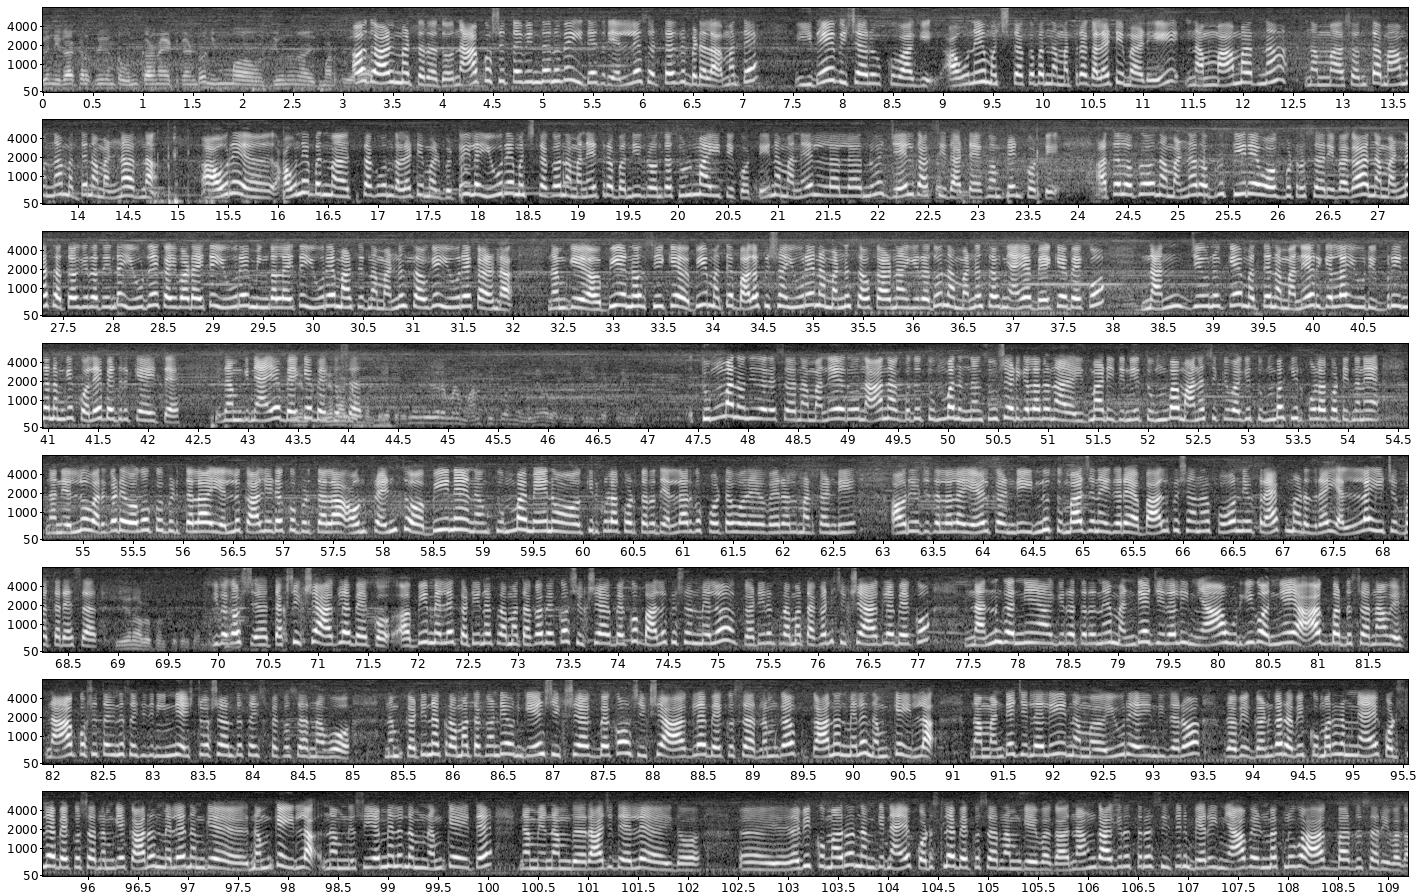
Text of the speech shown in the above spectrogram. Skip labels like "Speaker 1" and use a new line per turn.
ಮದುವೆ ಅಂತ ಒಂದು ಕಾರಣ ಇಟ್ಕೊಂಡು ನಿಮ್ಮ ಜೀವನ
ಹೌದು ಹಾಳು ಮಾಡ್ತಾರದು ನಾಲ್ಕು ವರ್ಷದವಿಂದನೂ ಇದೆ ರೀ ಎಲ್ಲೇ ಸೊಟ್ಟಾದ್ರೂ ಬಿಡಲ್ಲ. ಮತ್ತೆ ಇದೇ ವಿಚಾರಕವಾಗಿ ಅವನೇ ಮುಚ್ಚಿ ಬಂದು ನಮ್ಮ ಹತ್ರ ಗಲಾಟೆ ಮಾಡಿ ನಮ್ಮ ಮಾಮರನ್ನ ನಮ್ಮ ಸ್ವಂತ ಮಾಮನ್ನ ಮತ್ತೆ ನಮ್ಮ ಅಣ್ಣಾರನ್ನ ಅವರೇ, ಅವನೇ ಬಂದು ಮಚ್ ತಗೊಬಂದು ಗಲಾಟೆ ಮಾಡಿಬಿಟ್ಟು, ಇಲ್ಲ ಇವರೇ ಮಚ್ಚಿ ನಮ್ಮ ಮನೆ ಹತ್ರ ಬಂದಿದ್ರು ಅಂತ ಸುಳ್ಳು ಮಾಹಿತಿ ಕೊಟ್ಟು ನಮ್ಮ ಮನೆಯಲ್ಲೆಲ್ಲನೂ ಜೈಲ್ಗೆ ಹಾಕ್ಸಿದ ಕಂಪ್ಲೇಂಟ್ ಕೊಟ್ಟು. ಆತಲೊಬ್ರು ನಮ್ಮ ಅಣ್ಣರೊಬ್ರು ತೀರೆ ಹೋಗ್ಬಿಟ್ರು ಸರ್ ಇವಾಗ. ನಮ್ಮ ಅಣ್ಣ ಸತ್ತೋಗಿರೋದ್ರಿಂದ ಇವ್ರದೇ ಕೈವಾಡ ಐತೆ, ಇವರೇ ಮಿಂಗಲ್ ಐತೆ, ಇವರೇ ಮಾಡ್ಸಿದ್ ನಮ್ಮ ಅಣ್ಣನ ಸಾವಿಗೆ ಇವರೇ ಕಾರಣ. ನಮಗೆ ಅಭಿ ಅನ್ನೋರು ಸಿ ಕೆ ಅಭಿ ಮತ್ತು ಬಾಲಕೃಷ್ಣ ಇವರೇ ನಮ್ಮ ಅಣ್ಣನ ಸಾವು ಕಾರಣ ಆಗಿರೋದು. ನಮ್ಮ ಅಣ್ಣನ ಸಾವು ನ್ಯಾಯ ಬೇಕೇ ಬೇಕು. ನನ್ನ ಜೀವನಕ್ಕೆ ಮತ್ತು ನಮ್ಮ ಮನೆಯವ್ರಿಗೆಲ್ಲ ಇವರಿಬ್ಬರಿಂದ ನಮಗೆ ಕೊಲೆ ಬೆದರಿಕೆ ಐತೆ. ನಮಗೆ ನ್ಯಾಯ ಬೇಕೇ ಬೇಕು ಸರ್. ತುಂಬ ನೊಂದಿದ್ದಾರೆ ಸರ್. ನಮ್ಮ ಮನೆಯವರು, ನಾನಾಗ್ಬೋದು ತುಂಬ ನನ್ನ ಸೂಸೈಡ್ಗೆಲ್ಲ ನಾನು ಇದು ಮಾಡಿದ್ದೀನಿ. ತುಂಬ ಮಾನಸಿಕವಾಗಿ ತುಂಬ ಕಿರ್ಕೊಳ ಕೊಟ್ಟಿದ್ದಾನೆ. ನಾನು ಎಲ್ಲೂ ಹೊರಗಡೆ ಹೋಗೋಕ್ಕೂ ಬಿಡ್ತಲ್ಲ, ಎಲ್ಲೂ ಕಾಲಿಡೋಕ್ಕೂ ಬಿಡ್ತಲ್ಲ. ಅವ್ನ ಫ್ರೆಂಡ್ಸು ಅಭಿನೇ ನಮ್ಗೆ ತುಂಬ ಮೇನು ಕಿರ್ಕೊಳ ಕೊಡ್ತಾ ಇರೋದು ಎಲ್ಲರಿಗೂ ಫೋಟೋ ವೈರಲ್ ಮಾಡ್ಕೊಂಡು. ಅವ್ರ ಇವ್ರ ಜೊತೆಲೆಲ್ಲ ಹೇಳ್ಕೊಂಡು ಇನ್ನೂ ತುಂಬ ಜನ ಇದ್ದಾರೆ ಬಾಲಕೃಷ್ಣನ ಫೋನ್ ನೀವು ಟ್ರ್ಯಾಕ್ ಮಾಡಿದ್ರೆ ಎಲ್ಲ ಈಚೆಗೆ ಬರ್ತಾರೆ ಸರ್ ಇವಾಗ ಅವ್ರು ಶಿಕ್ಷೆ ಆಗಲೇಬೇಕು. ಅಭಿ ಮೇಲೆ ಕಠಿಣ ಕ್ರಮ ತಗೋಬೇಕು ಶಿಕ್ಷೆ ಆಗಬೇಕು. ಬಾಲಕೃಷ್ಣನ ಮೇಲೂ ಕಠಿಣ ಕ್ರಮ ತಗೊಂಡು ಶಿಕ್ಷೆ ಆಗಲೇಬೇಕು. ನನ್ಗೆ ಅನ್ಯಾಯ ಆಗಿರೋ ಥರನೇ ಮಂಡ್ಯ ಜಿಲ್ಲೆಯಲ್ಲಿ ಇನ್ಯಾವ ಹುಡುಗಿಗೂ ಅನ್ಯಾಯ ಆಗಬಾರ್ದು ಸರ್ ನಾವು ಎಷ್ಟು ನಾಲ್ಕು ವರ್ಷ ತಗಿಂದ ಸಹಿಸಿದ್ದೀನಿ ಇನ್ನು ಎಷ್ಟು ವರ್ಷ ಅಂತ ಸಹಿಸಬೇಕು ಸರ್ ನಾವು. ನಮ್ಮ ಕಠಿಣ ಕ್ರಮ ತಗೊಂಡು ಅವ್ನಿಗೆ ಏನು ಶಿಕ್ಷೆ ಆಗಬೇಕು ಅವ್ನು ಶಿಕ್ಷೆ ಆಗಲೇಬೇಕು ಸರ್ ನಮ್ಗೆ ಕಾನೂನು ಮೇಲೆ ನಂಬಿಕೆ ಇಲ್ಲ. ನಮ್ಮ ಮಂಡ್ಯ ಜಿಲ್ಲೆಯಲ್ಲಿ ನಮ್ಮ ಇವ್ರು ಏನಿದ್ದಾರೋ ರವಿ ಗಣಗ ರವಿಕುಮಾರ್ ನಮ್ಗೆ ನ್ಯಾಯ ಕೊಡಿಸ್ಲೇಬೇಕು ಸರ್. ನಮಗೆ ಕಾನೂನು ಮೇಲೆ ನಮಗೆ ನಂಬಿಕೆ ಇಲ್ಲ. ನಮ್ಮ ಸಿ ಎಂ ಮೇಲೆ ನಮ್ಮ ನಂಬಿಕೆ ಐತೆ. ನಮ್ಮ ನಮ್ಮ ರಾಜ್ಯದಲ್ಲೇ ಇದು ರವಿಕುಮಾರು ನಮಗೆ ನ್ಯಾಯ ಕೊಡಿಸ್ಲೇಬೇಕು ಸರ್ ನಮಗೆ ಇವಾಗ. ನಮ್ಗೆ ಆಗಿರೋ ಥರ ಸ್ಥಿತಿನ ಬೇರೆ ಇನ್ಯಾವ ಹೆಣ್ಮಕ್ಳಿಗೂ ಆಗಬಾರ್ದು ಸರ್ ಇವಾಗ.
